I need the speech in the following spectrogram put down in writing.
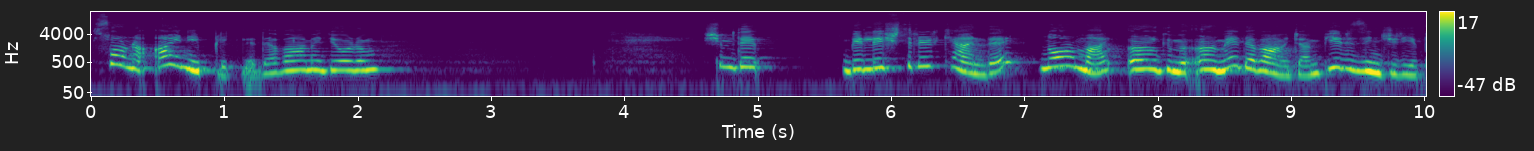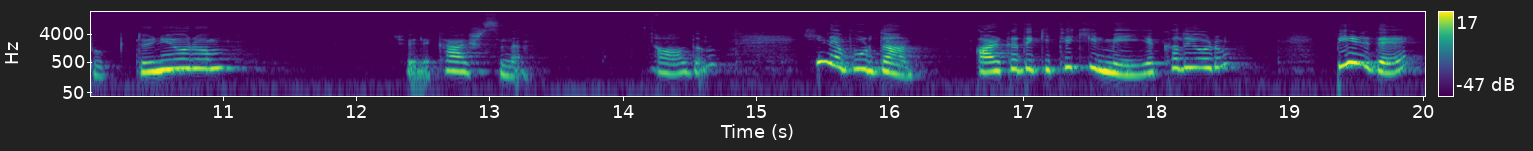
Sonra aynı iplikle devam ediyorum. Şimdi birleştirirken de normal örgümü örmeye devam edeceğim. Bir zincir yapıp dönüyorum şöyle karşısına Aldım. Yine buradan arkadaki tek ilmeği yakalıyorum. Bir de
